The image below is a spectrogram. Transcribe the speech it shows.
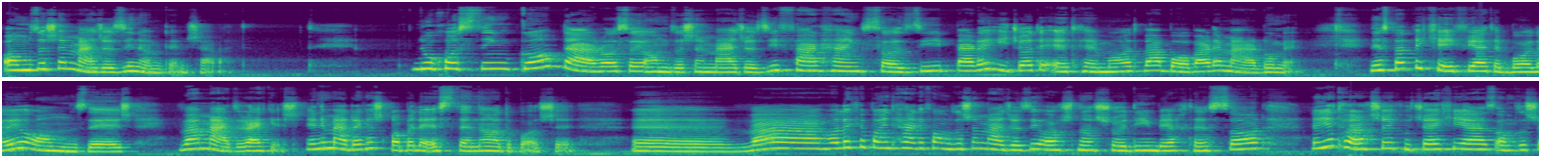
آموزش مجازی نامیده می شود. نخستین گام در راستای آموزش مجازی فرهنگ سازی برای ایجاد اعتماد و باور مردمه. نسبت به کیفیت بالای آموزش و مدرکش یعنی مدرکش قابل استناد باشه. و حالا که با این تعریف آموزش مجازی آشنا شدیم به اختصار یه تاریخچه کوچکی از آموزش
